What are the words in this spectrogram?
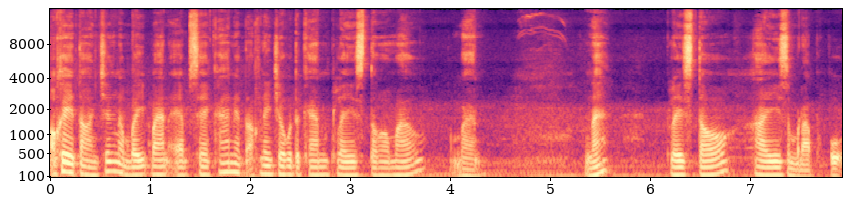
អូខេតោះអញ្ចឹងដើម្បីបាន app Share អ្នកទាំងអស់គ្នាចូលទៅកាន់ Play Store មកបាទណា Play Store ហើយសម្រាប់ពួក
